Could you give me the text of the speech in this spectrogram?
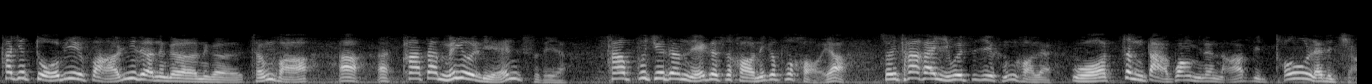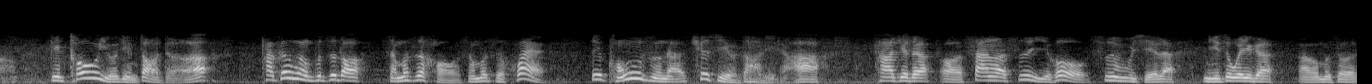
他就躲避法律的那个那个惩罚啊啊，他他没有廉耻的呀，他不觉得哪个是好，哪个不好呀。所以他还以为自己很好呢，我正大光明的拿，比偷来的强，比偷有点道德。他根本不知道什么是好，什么是坏。所以孔子呢，确实有道理的啊。他觉得哦，三了四以后，事无邪了。你作为一个啊，我们说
